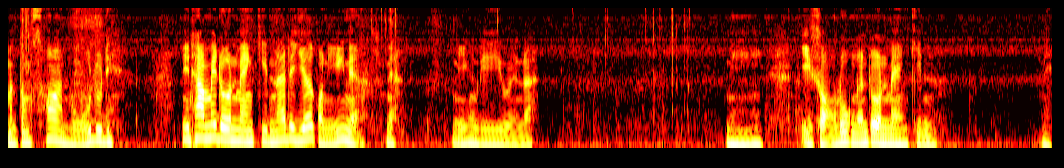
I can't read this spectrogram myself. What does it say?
มันต้องซ่อนหนูดูดิ นี่ถ้าไม่โดนแมงกินนะได้เยอะกว่านี้อีกเนี่ย เนี่ย นี่ยังดีอยู่เลยนะ นี่ อีกสองลูกนั้นโดนแมงกิน นี่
